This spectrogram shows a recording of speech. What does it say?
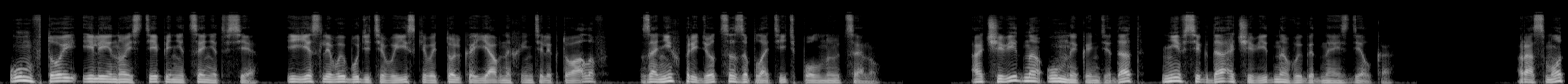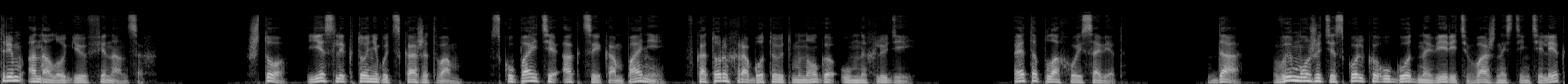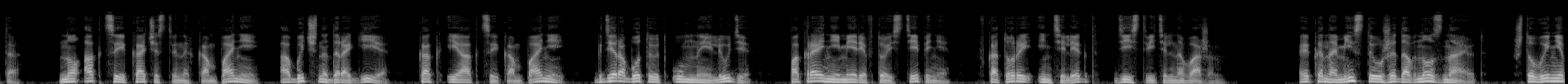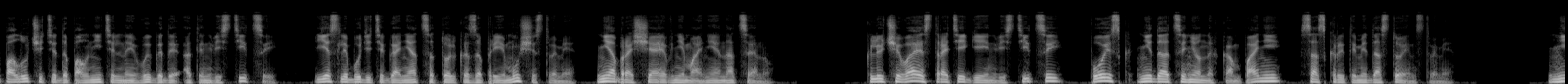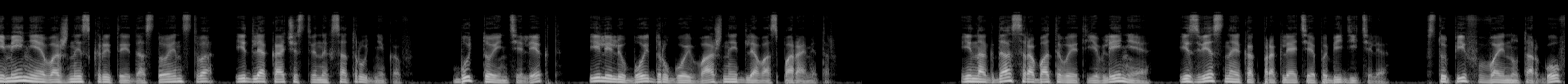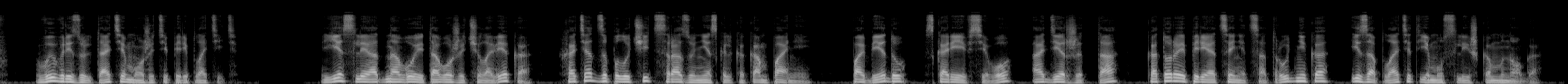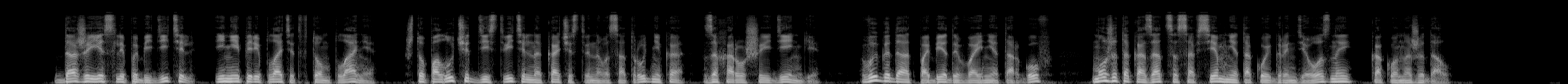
Ум в той или иной степени ценят все, и если вы будете выискивать только явных интеллектуалов, за них придется заплатить полную цену. Очевидно, умный кандидат не всегда очевидно выгодная сделка. Рассмотрим аналогию в финансах. Что, если кто-нибудь скажет вам: "Скупайте акции компаний, в которых работают много умных людей"? Это плохой совет. Да, вы можете сколько угодно верить в важность интеллекта, но акции качественных компаний обычно дорогие, как и акции компаний, где работают умные люди, по крайней мере в той степени, в которой интеллект действительно важен. Экономисты уже давно знают, что вы не получите дополнительной выгоды от инвестиций, если будете гоняться только за преимуществами, не обращая внимания на цену. Ключевая стратегия инвестиций поиск недооцененных компаний со скрытыми достоинствами. Не менее важны скрытые достоинства и для качественных сотрудников, будь то интеллект или любой другой важный для вас параметр. Иногда срабатывает явление, известное как проклятие победителя. Вступив в войну торгов, вы в результате можете переплатить. Если одного и того же человека хотят заполучить сразу несколько компаний, победу, скорее всего, одержит та, которая переоценит сотрудника и заплатит ему слишком много. Даже если победитель и не переплатит в том плане, что получит действительно качественного сотрудника за хорошие деньги, выгода от победы в войне торгов может оказаться совсем не такой грандиозной, как он ожидал.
